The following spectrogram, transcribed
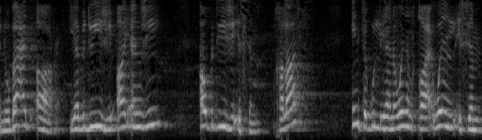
إنه بعد are يا بده يجي ing أو بده يجي اسم. خلاص؟ أنت قول لي هنا وين القاع وين الاسم؟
